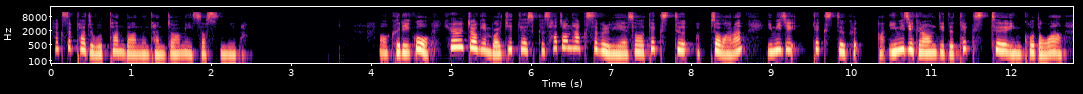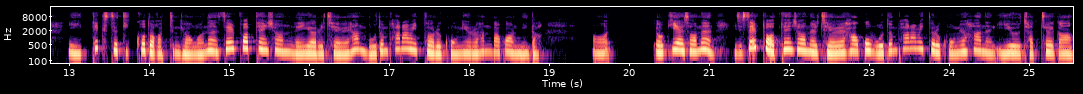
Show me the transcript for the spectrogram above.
학습하지 못한다는 단점이 있었습니다. 어, 그리고 효율적인 멀티태스크 사전 학습을 위해서 텍스트 앞서 말한 이미지 텍스트 그, 아, 이미지 그라운디드 텍스트 인코더와 이 텍스트 디코더 같은 경우는 셀프 어텐션 레이어를 제외한 모든 파라미터를 공유를 한다고 합니다. 어, 여기에서는 이제 셀프 어텐션을 제외하고 모든 파라미터를 공유하는 이유 자체가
